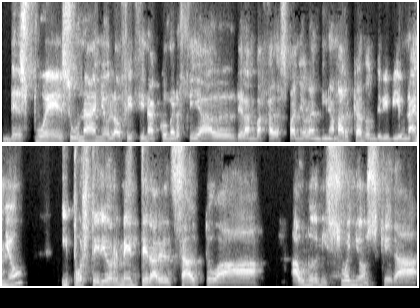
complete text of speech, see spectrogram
después un año en la oficina comercial de la Embajada Española en Dinamarca, donde viví un año, y posteriormente dar el salto a, a uno de mis sueños, que era,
